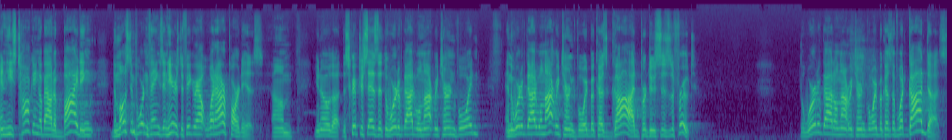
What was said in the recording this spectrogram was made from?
And he's talking about abiding. The most important things in here is to figure out what our part is. Um, you know, the, the scripture says that the Word of God will not return void, and the Word of God will not return void because God produces the fruit. The Word of God will not return void because of what God does.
